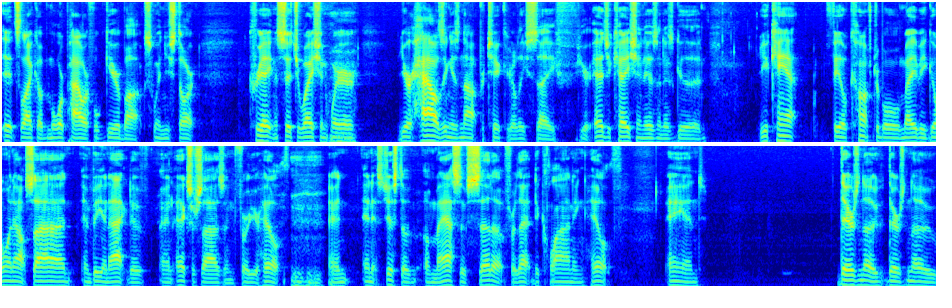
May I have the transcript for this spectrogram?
It's like a more powerful gearbox when you start creating a situation where mm-hmm. your housing is not particularly safe, your education isn't as good, you can't feel comfortable maybe going outside and being active and exercising for your health. Mm-hmm. And and it's just a, a massive setup for that declining health. And there's no there's no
